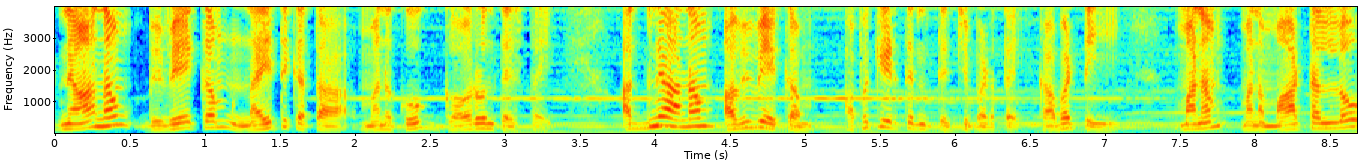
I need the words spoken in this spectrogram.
జ్ఞానం వివేకం నైతికత మనకు గౌరవం తెస్తాయి. అజ్ఞానం అవివేకం అపకీర్తిని తెచ్చిపెడతాయి. కాబట్టి మనం మన మాటల్లో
